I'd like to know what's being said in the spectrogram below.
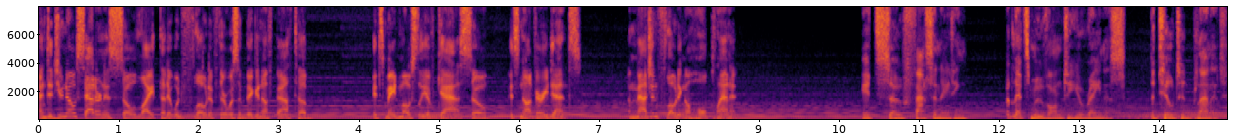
And did you know Saturn is so light that it would float if there was a big enough bathtub? It's made mostly of gas, so it's not very dense. Imagine floating a whole planet. It's so fascinating. But let's move on to Uranus, the tilted planet.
